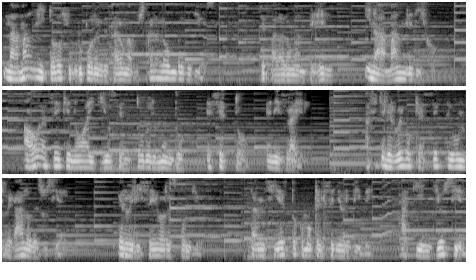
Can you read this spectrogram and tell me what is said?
Naamán y todo su grupo regresaron a buscar al hombre de Dios. Se pararon ante él y Naamán le dijo, Ahora sé que no hay Dios en todo el mundo excepto en Israel. Así que le ruego que acepte un regalo de su siervo. Pero Eliseo respondió, Tan cierto como que el Señor vive, a quien yo sirvo,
